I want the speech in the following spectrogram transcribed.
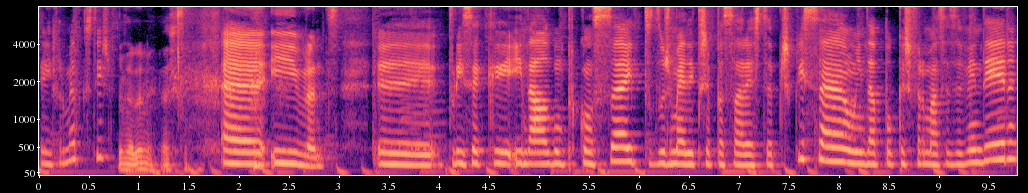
É Infarmed que se diz? Exatamente, acho que sim. Uh, e pronto, uh, por isso é que ainda há algum preconceito dos médicos a passar esta prescrição, ainda há poucas farmácias a vender.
